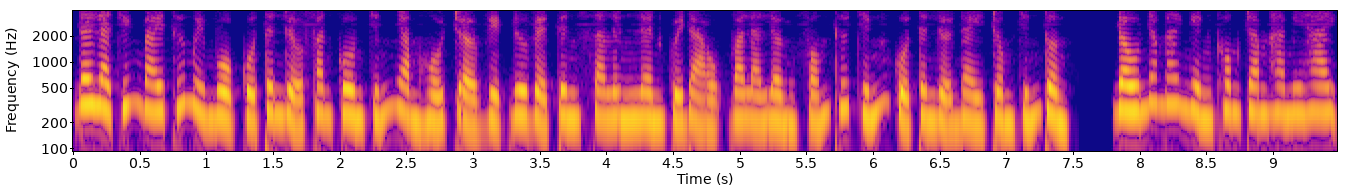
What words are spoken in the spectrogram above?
đây là chuyến bay thứ 11 của tên lửa Falcon 9 nhằm hỗ trợ việc đưa vệ tinh Starlink lên quỹ đạo và là lần phóng thứ 9 của tên lửa này trong 9 tuần. Đầu năm 2022,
